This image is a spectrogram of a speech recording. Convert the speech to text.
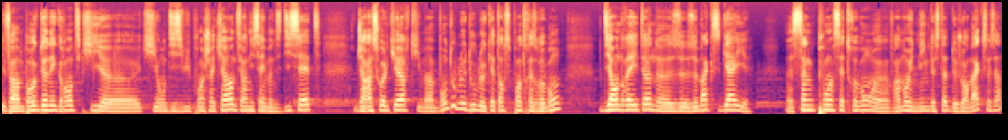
Enfin, Brogdon et Grant qui, euh, qui ont 18 points chacun. Fernie Simons, 17. Jarras Walker qui met un bon double-double, 14 points, 13 rebonds. DeAndre Ayton, the, Max Guy, euh, 5 points, 7 rebonds. vraiment une ligne de stats de joueur max, ça?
